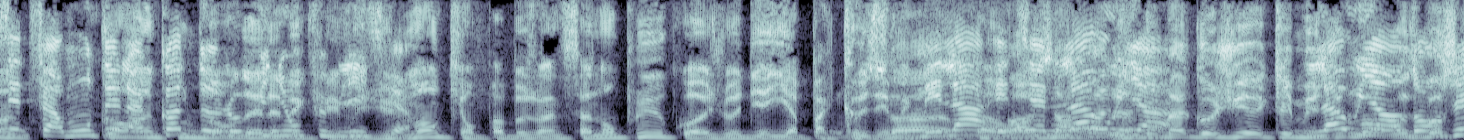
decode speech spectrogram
essaie un- de faire monter la cote de l'opinion avec les publique. musulmans qui n'ont pas besoin de ça non plus, quoi. Je veux dire, il n'y a pas que des Mais là, Étienne, là où la il y a- démagogie avec les là musulmans, où il y a un heureusement danger,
